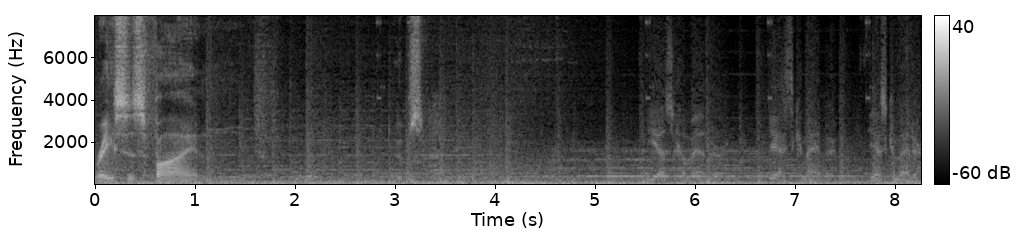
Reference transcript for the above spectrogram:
Race is fine. Oops. Yes, Commander. Yes, Commander. Yes, Commander.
